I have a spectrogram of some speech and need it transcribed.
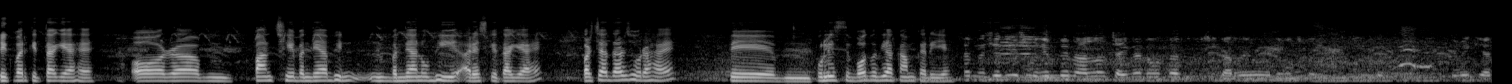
ਰਿਕਵਰ ਕੀਤਾ ਗਿਆ ਹੈ। ਔਰ 5-6 ਬੰਦਿਆਂ ਵੀ ਬੰਦਿਆਂ ਨੂੰ ਵੀ ਅਰੈਸਟ ਕੀਤਾ ਗਿਆ ਹੈ। ਪਰਚਾ ਦਰਜ ਹੋ ਰਿਹਾ ਹੈ। ਤੇ ਪੁਲਿਸ ਬਹੁਤ ਵਧੀਆ ਕੰਮ ਕਰ ਰਹੀ ਹੈ ਸਰ ਨਸ਼ੇ ਦੀ ਇਸ ਮੁਹਿੰਮ ਦੇ ਨਾਲ ਨਾਲ ਚਾਈਨਾ ਡੋਰ ਦਾ ਵੀ ਤੁਸੀਂ ਕਰ ਰਹੇ ਹੋ ਉਹਦੇ ਵਿੱਚ ਕੋਈ ਜਿਵੇਂ ਕਿ ਇਸ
